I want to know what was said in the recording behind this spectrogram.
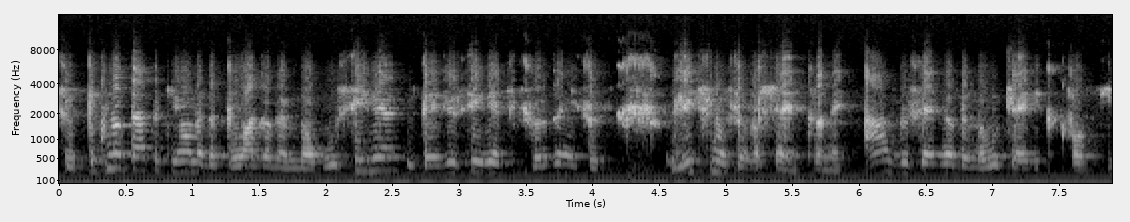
че от тук нататък имаме да полагаме много усилия и тези усилия са свързани с лично съвършенстване. Аз да седна да науча еди какво си,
